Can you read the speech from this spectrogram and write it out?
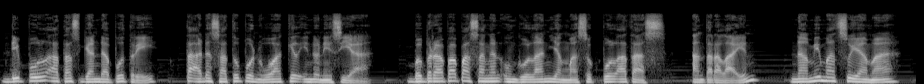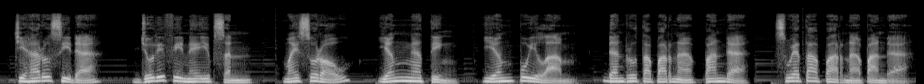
Di pool atas ganda putri, tak ada satupun wakil Indonesia. Beberapa pasangan unggulan yang masuk pool atas, antara lain, Nami Matsuyama, Chiharu Shida, Julie Vine Ibsen, Maisuro, Yang Ngating, Yang Puilam, dan Ruta Parna Panda, Sweta Parna Panda.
